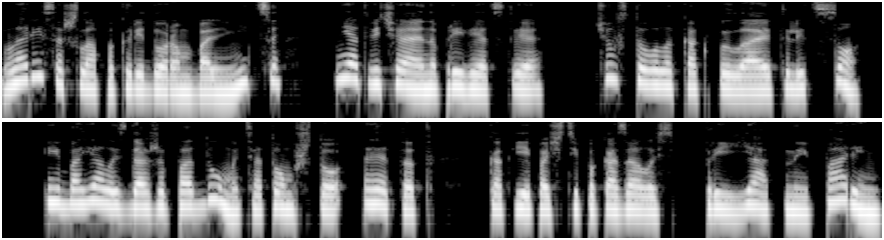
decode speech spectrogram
Лариса шла по коридорам больницы, не отвечая на приветствие, чувствовала, как пылает лицо, и боялась даже подумать о том, что этот, как ей почти показалось, приятный парень,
